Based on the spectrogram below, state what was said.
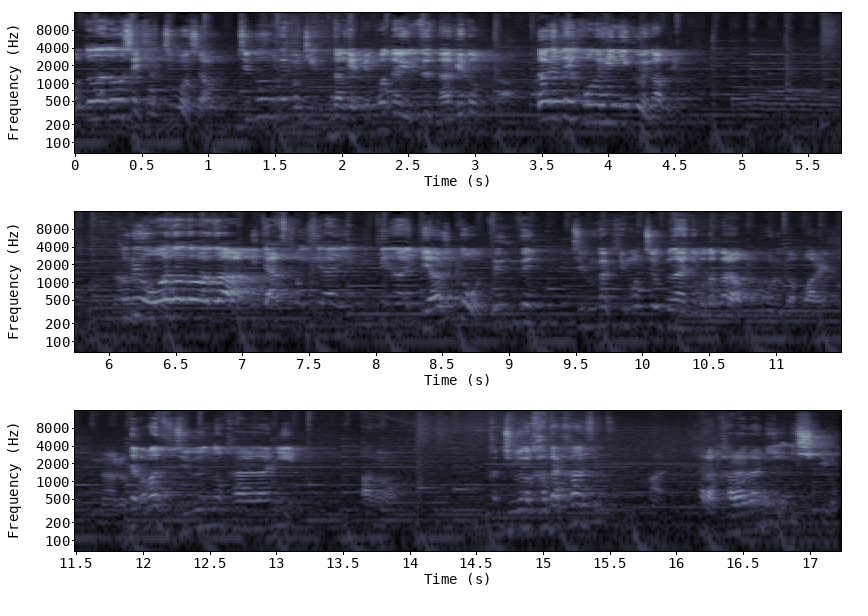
大人同士でキャッチボールしたら自分がこっち投げてこんな投げとった。ら大体この辺に行くようになってる。それをわざわざ見てあそこに行けない行けないってやると全然自分が気持ちよくないところだからボールがバレる。なるだからまず自分の体にあの自分の肩関節はい。から体に意識を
